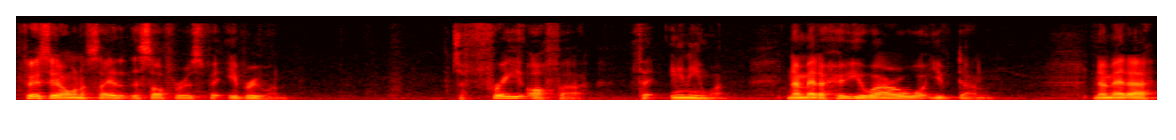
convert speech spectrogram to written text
Firstly, I want to say that this offer is for everyone. It's a free offer for anyone, no matter who you are or what you've done. No matter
